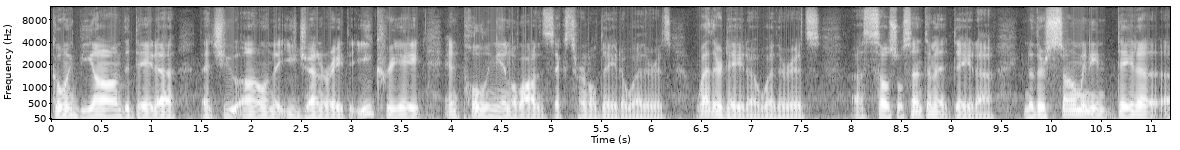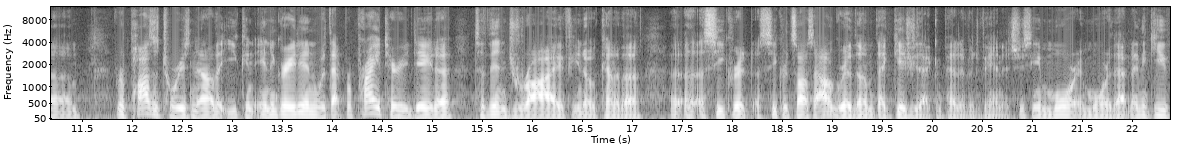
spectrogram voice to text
going beyond the data that you own, that you generate, that you create, and pulling in a lot of this external data, whether it's weather data, whether it's uh, social sentiment data. You know, there's so many data um, repositories now that you can integrate in with that proprietary data to then drive, you know, kind of a, a, a secret a secret sauce algorithm that gives you that competitive advantage. You're seeing more and more of that. And I think you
